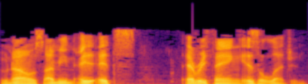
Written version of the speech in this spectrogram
Who knows? I mean, it, it's everything is a legend.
